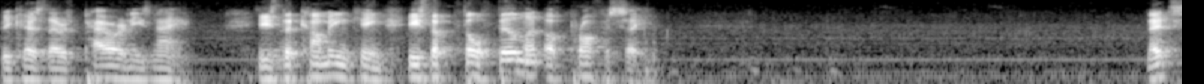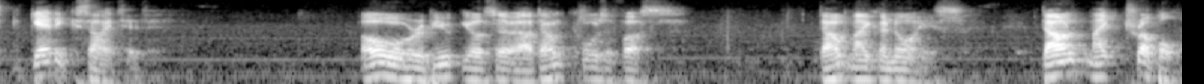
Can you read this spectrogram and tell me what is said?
because there is power in His name. He's the coming King, He's the fulfillment of prophecy. Let's get excited. Oh, rebuke yourself. Oh, don't cause a fuss. Don't make a noise. Don't make trouble.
